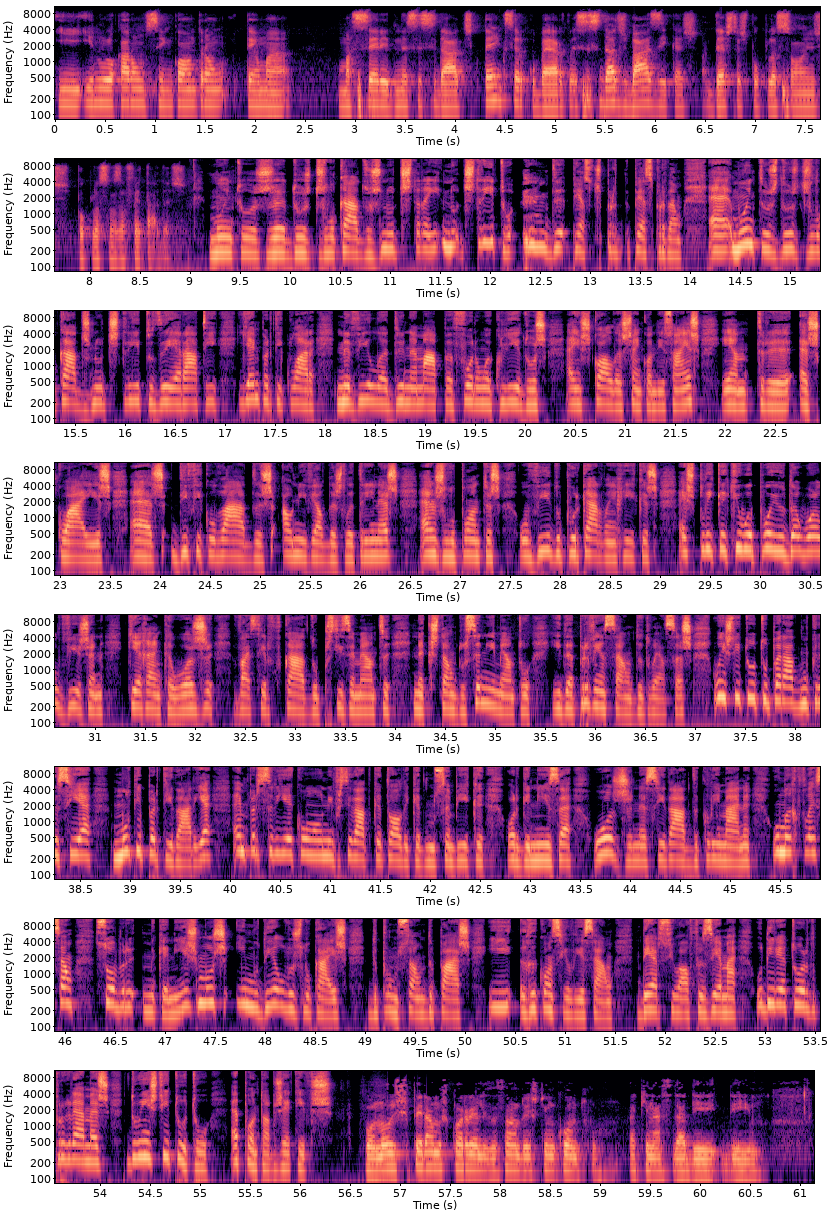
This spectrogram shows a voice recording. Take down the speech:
e, e no local onde se encontram tem uma uma série de necessidades que têm que ser cobertas, necessidades básicas destas populações, populações afetadas. Muitos eh, dos deslocados no, no distrito de peço, peço perdão, uh, muitos dos deslocados no distrito de Herati e em particular na vila de Namapa foram acolhidos em escolas sem condições, entre as quais as dificuldades ao nível das latrinas. Ângelo Pontes, ouvido por Carla Henriques, explica que o apoio da World Vision, que arranca hoje, vai ser ser focado precisamente na questão do saneamento e da prevenção de doenças. O Instituto para a Democracia Multipartidária, em parceria com a Universidade Católica de Moçambique, organiza hoje na cidade de Climane uma reflexão sobre mecanismos e modelos locais de promoção de paz e reconciliação. Dércio Alfazema, o diretor de programas do Instituto, aponta objetivos. Bom, nós esperamos com a realização deste encontro aqui na cidade de, de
